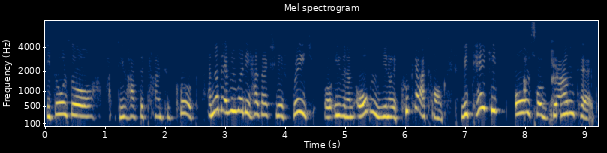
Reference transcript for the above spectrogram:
It's also, do you have the time to cook? And not everybody has actually a fridge or even an oven, you know, a cooker at home. We take it all for granted.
